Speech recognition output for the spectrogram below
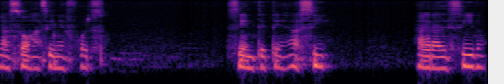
las hojas sin esfuerzo. Siéntete así, agradecido,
